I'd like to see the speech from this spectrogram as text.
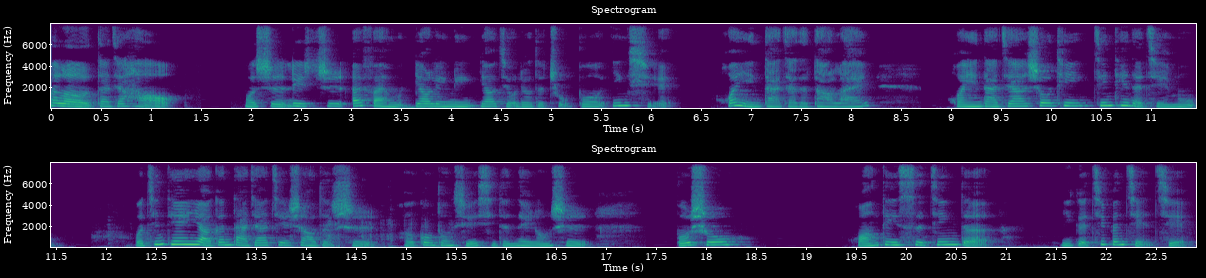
Hello，大家好，我是荔枝 FM 幺零零幺九六的主播英雪，欢迎大家的到来，欢迎大家收听今天的节目。我今天要跟大家介绍的是和共同学习的内容是《帛书·黄帝四经》的一个基本简介。《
